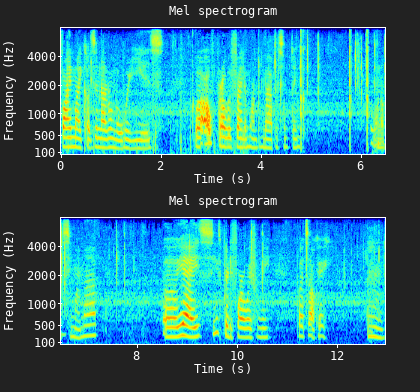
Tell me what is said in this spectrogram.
find my cousin. I don't know where he is. But I'll probably find him on the map or something. I wanna see my map. Uh, yeah, he's, he's pretty far away from me. But it's okay. I'm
